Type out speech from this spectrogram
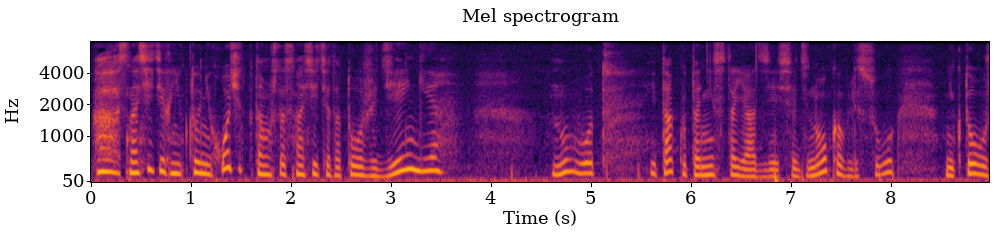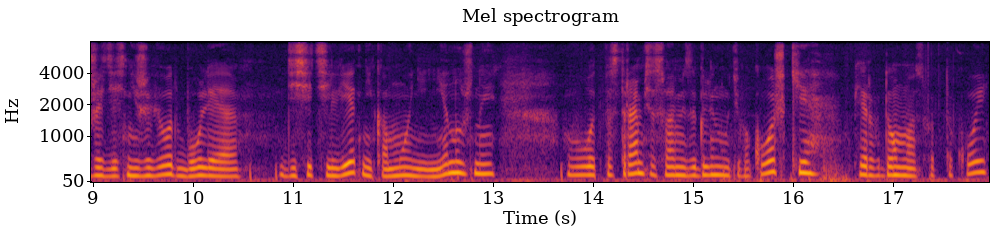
А, сносить их никто не хочет, потому что сносить это тоже деньги. Ну вот, и так вот они стоят здесь одиноко в лесу. Никто уже здесь не живет более 10 лет, никому они не нужны. Вот, постараемся с вами заглянуть в окошки. Первый дом у нас вот такой.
